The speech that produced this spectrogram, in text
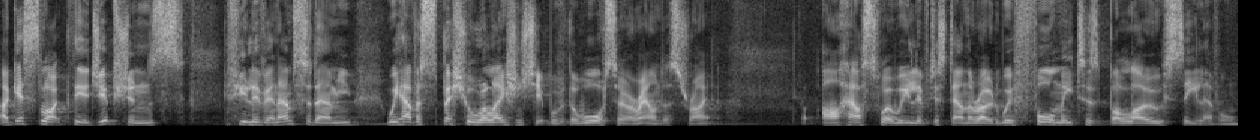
I guess, like the Egyptians, if you live in Amsterdam, you, we have a special relationship with the water around us, right? Our house where we live just down the road, we're four meters below sea level.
